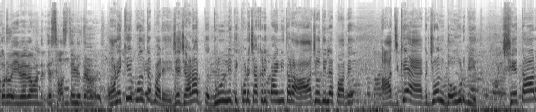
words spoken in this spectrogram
করেও এইভাবে আমাদেরকে শাস্তি পেতে হবে। অনেকেই বলতে পারে যে যারা দুর্নীতি করে চাকরি পায়নি তারা আজও দিলে পাবে। আজকে একজন দৌড়বিদ সে তার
